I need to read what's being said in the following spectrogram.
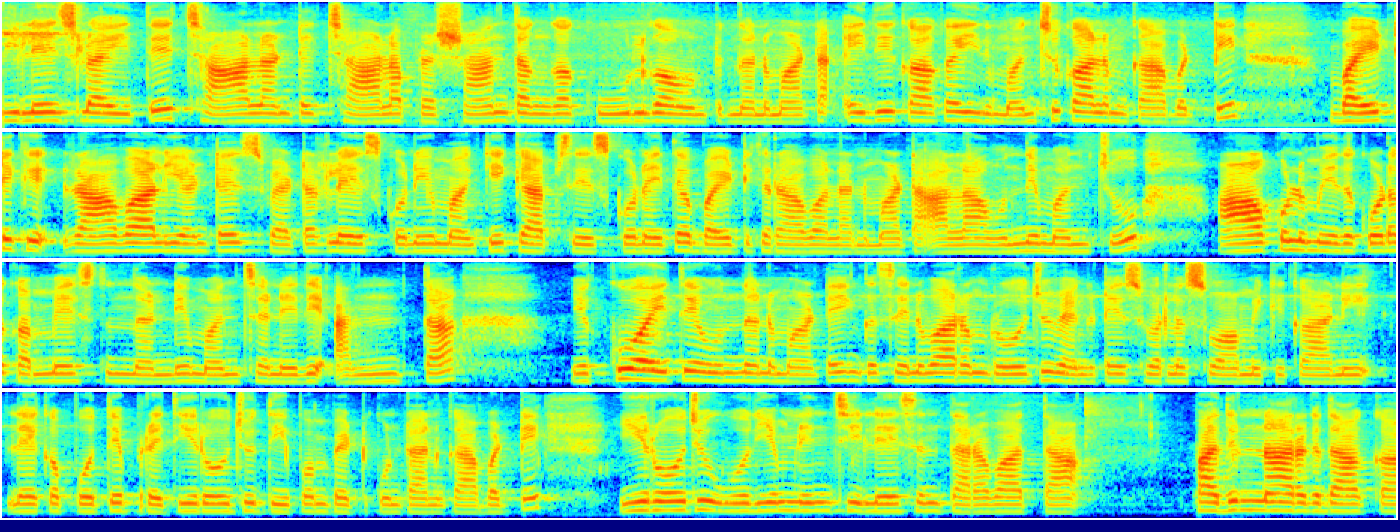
విలేజ్లో అయితే చాలా అంటే చాలా ప్రశాంతంగా కూల్గా ఉంటుందన్నమాట. ఇది కాక ఇది మంచు కాలం కాబట్టి బయటికి రావాలి అంటే స్వెటర్లు వేసుకొని మంకీ క్యాప్స్ వేసుకొని అయితే బయటికి రావాలన్నమాట. అలా ఉంది మంచు. ఆకుల మీద కూడా కమ్మేస్తుందండి మంచు అనేది. అంత ఎక్కువ అయితే ఉందన్నమాట. ఇంకా శనివారం రోజు వెంకటేశ్వర్ల స్వామికి కానీ లేకపోతే ప్రతిరోజు దీపం పెట్టుకుంటాను కాబట్టి ఈరోజు ఉదయం నుంచి లేచిన తర్వాత పదిన్నర దాకా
